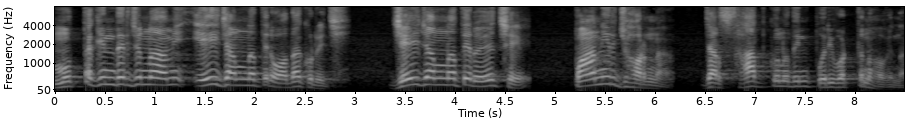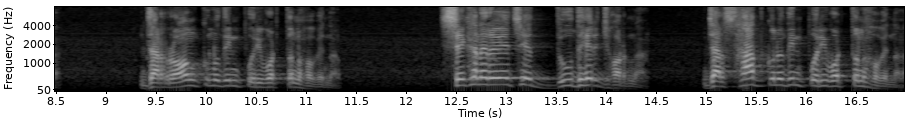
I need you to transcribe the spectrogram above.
মোত্তাকিনদের জন্য আমি এই জান্নাতের ওয়াদা করেছি। যেই জান্নাতে রয়েছে পানির ঝর্ণা যার স্বাদ কোনোদিন পরিবর্তন হবে না, যার রং কোনোদিন পরিবর্তন হবে না। সেখানে রয়েছে দুধের ঝর্ণা, যার স্বাদ কোনোদিন পরিবর্তন হবে না।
